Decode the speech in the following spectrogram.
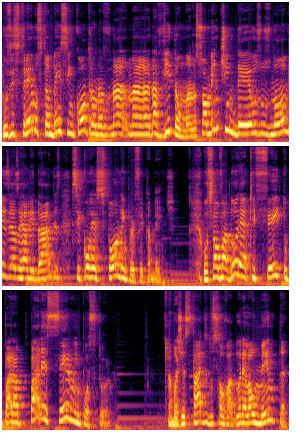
os extremos também se encontram na, na, na, na, vida humana. Somente em Deus os nomes e as realidades se correspondem perfeitamente. O Salvador é aqui feito para parecer um impostor. A majestade do Salvador ela aumenta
